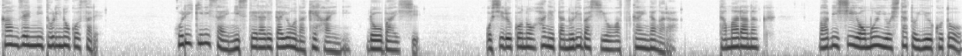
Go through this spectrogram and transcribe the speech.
完全に取り残され堀木にさえ見捨てられたような気配に狼狽しおしるこのはげた塗り箸を扱いながらたまらなくわびしい思いをしたということを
